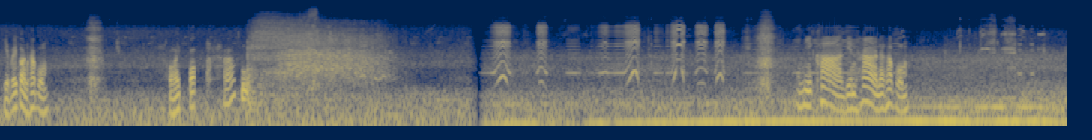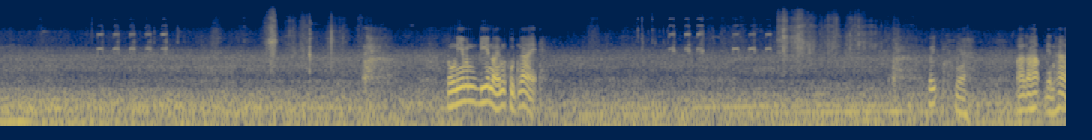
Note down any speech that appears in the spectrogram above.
เก็บไว้ก่อนครับผม อให้ป๊อกครับอันนี้ค่าเหรียญห้านะครับผมตรงนี้มันดีหน่อยมันขุดง่าย เฮ้ย เนี่ย มาแล้วครับเหรียญห้า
